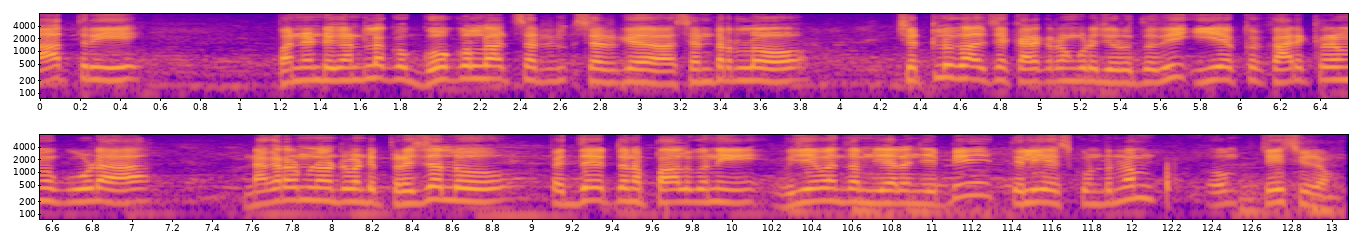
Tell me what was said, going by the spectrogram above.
రాత్రి పన్నెండు గంటలకు గోకుల్నాథ్ సెంటర్లో చెట్లు కాల్చే కార్యక్రమం కూడా జరుగుతుంది. ఈ యొక్క కార్యక్రమం కూడా నగరంలో ఉన్నటువంటి ప్రజలు పెద్ద ఎత్తున పాల్గొని విజయవంతం చేయాలని చెప్పి తెలియజేసుకుంటున్నాం. ఓం జై శ్రీరామ్.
